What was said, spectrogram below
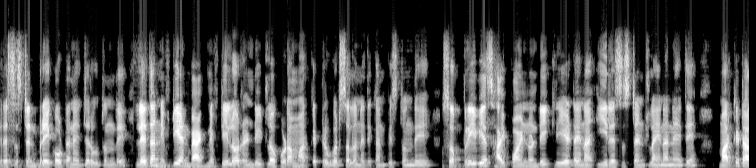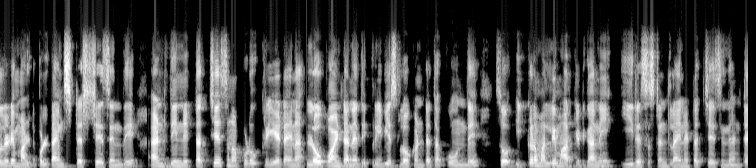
రెసిస్టెంట్ బ్రేక్అవుట్ అనేది జరుగుతుంది. లేదా నిఫ్టీ అండ్ బ్యాంక్ నిఫ్టీలో రెండిట్లో కూడా మార్కెట్ రివర్సల్ అనేది కనిపిస్తుంది. సో, ప్రీవియస్ హై పాయింట్ నుండి క్రియేట్ అయిన ఈ రెసిస్టెంట్ లైన్ అనేది market already multiple times test చేసింది. అండ్ దీన్ని టచ్ చేసినప్పుడు క్రియేట్ అయిన లో పాయింట్ అనేది ప్రీవియస్లో కంటే తక్కువ ఉంది. సో, ఇక్కడ మళ్ళీ మార్కెట్ కానీ ఈ రెసిస్టెంట్ లైన్ టచ్ చేసింది అంటే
